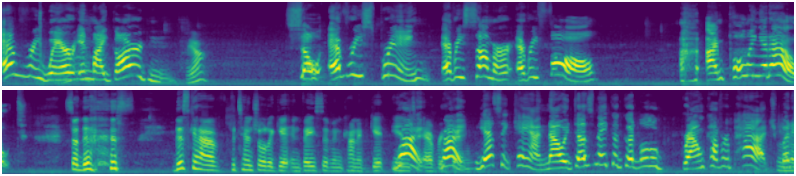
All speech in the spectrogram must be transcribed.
everywhere in my garden. yeah. So every spring, every summer, every fall, I'm pulling it out. So this this could have potential to get invasive and kind of get into right, everything. right. Yes, it can. Now it does make a good little ground cover patch, but Mhm.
